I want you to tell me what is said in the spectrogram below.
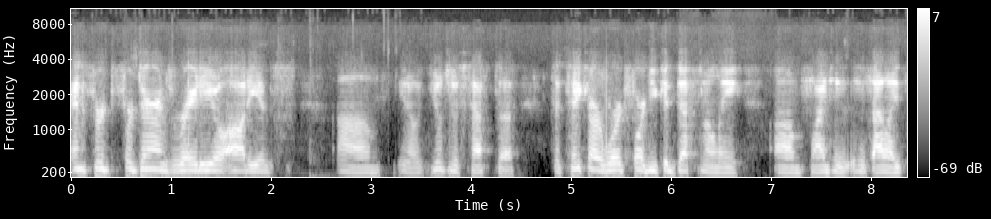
and for for Darin's radio audience, um, you know, you'll just have to to take our word for it. You could definitely um, find his, his highlights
